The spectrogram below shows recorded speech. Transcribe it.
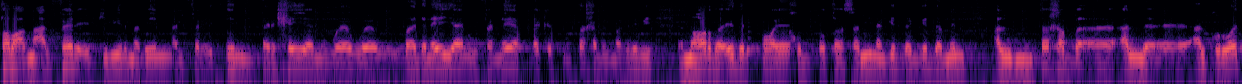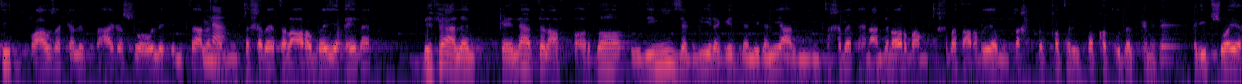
طبعا مع الفارق الكبير ما بين الفرقتين تاريخيا وبدنيا وفنيا لكن المنتخب المغربي النهارده قدر إن هو ياخد نقطة ثمينة جدا جدا من المنتخب الكرواتي وعاوز أتكلم في حاجة شو أقول لك إن فعلا نعم. المنتخبات العربية هنا فعلا كأنها بتلعب في أرضها ودي ميزة كبيرة جدا لجميع المنتخبات. إحنا عندنا أربع منتخبات عربية ومنتخب القطري فقط وده كان غريب شوية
